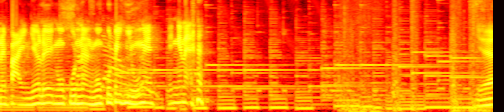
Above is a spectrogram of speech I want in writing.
ในป่าอย่างเยอะเลยงูกุลน่ะงูกุลไปหิวไงเป็นงั้นแหละเย้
